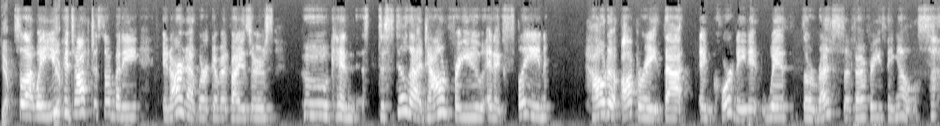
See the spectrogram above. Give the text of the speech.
Yep. So that way you yep. can talk to somebody in our network of advisors who can distill that down for you and explain how to operate that and coordinate it with the rest of everything else.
